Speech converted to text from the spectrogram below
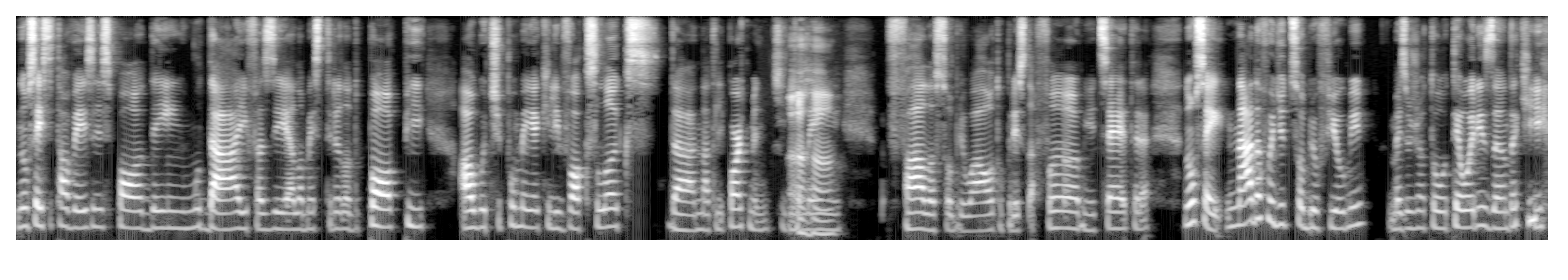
Não sei se talvez eles podem mudar e fazer ela uma estrela do pop, algo tipo meio aquele Vox Lux da Natalie Portman, que também fala sobre o alto preço da fama, etc. Não sei, nada foi dito sobre o filme, mas eu já tô teorizando aqui,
